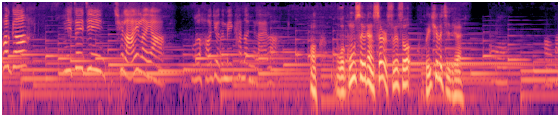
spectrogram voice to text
浩哥，你最近去哪里了呀？我好久都没看到你来了。哦，我公司有点事儿，所以说回去了几天。哦，好吧。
